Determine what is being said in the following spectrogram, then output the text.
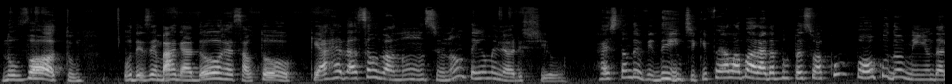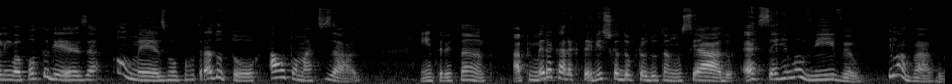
No voto, o desembargador ressaltou que a redação do anúncio não tem o melhor estilo, restando evidente que foi elaborada por pessoa com pouco domínio da língua portuguesa ou mesmo por tradutor automatizado. Entretanto, a primeira característica do produto anunciado é ser removível e lavável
